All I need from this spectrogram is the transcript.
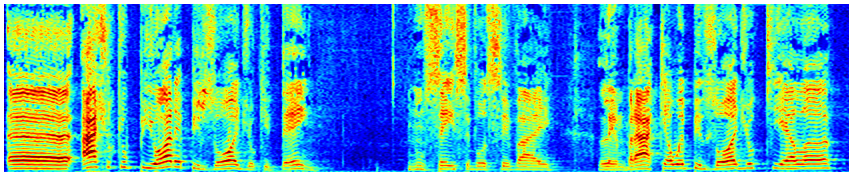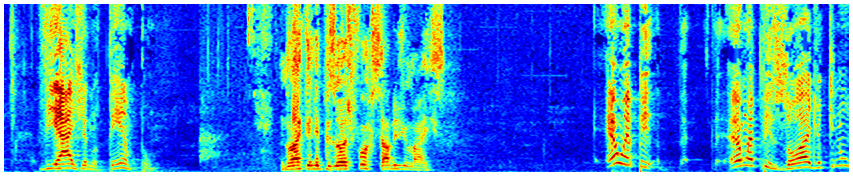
É, acho que o pior episódio que tem, não sei se você vai lembrar, que é o episódio que ela viaja no tempo. Não é aquele episódio forçado demais. é um, epi- é um episódio que não,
